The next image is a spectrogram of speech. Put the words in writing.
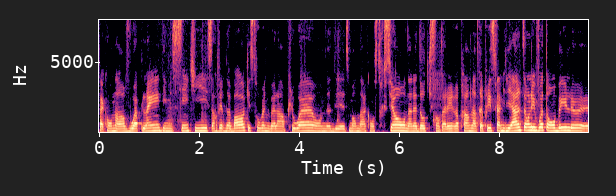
Fait qu'on en voit plein des musiciens qui se revirent de bord, qui se trouvent un nouvel emploi. On a du monde dans la construction, on en a d'autres qui sont allés reprendre l'entreprise familiale. On les voit tomber là,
